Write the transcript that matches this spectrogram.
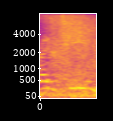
Red team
